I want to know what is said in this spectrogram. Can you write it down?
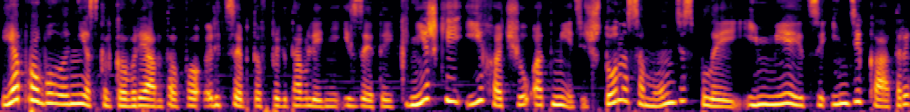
Я пробовала несколько вариантов э, рецептов приготовления из этой книжки и хочу отметить, что на самом дисплее имеются индикаторы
